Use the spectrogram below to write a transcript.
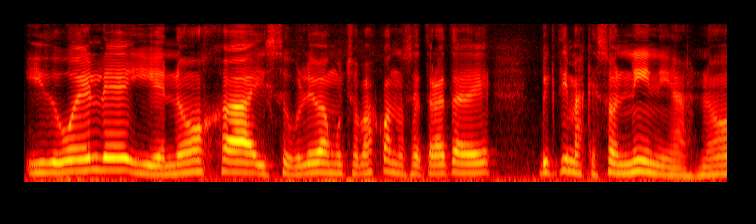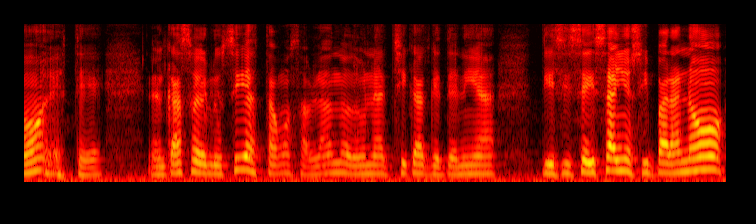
Y duele y enoja y subleva mucho más cuando se trata de víctimas que son niñas, ¿no? Este, en el caso de Lucía estamos hablando de una chica que tenía 16 años y para no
